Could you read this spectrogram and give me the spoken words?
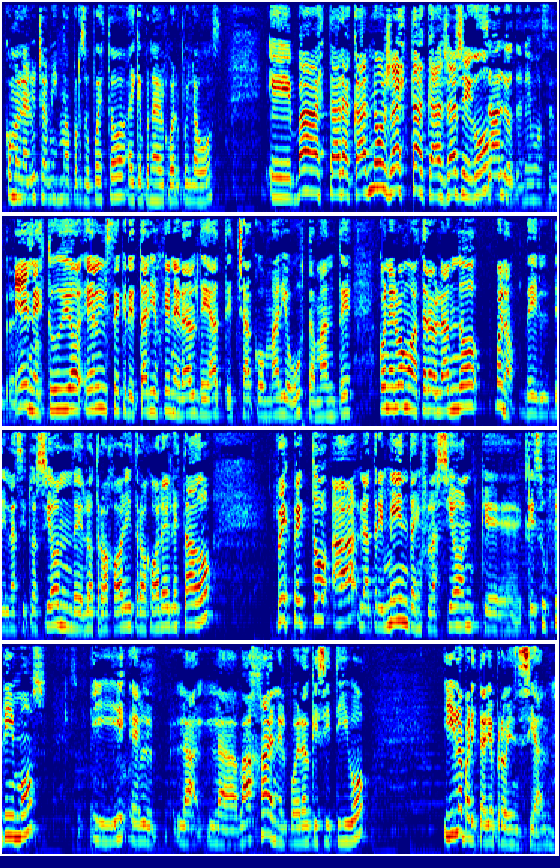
como en la lucha misma, por supuesto, hay que poner el cuerpo y la voz. Eh, va a estar acá, no, ya está acá, ya llegó Ya lo tenemos entre en estudio el secretario general de ATE Chaco, Mario Bustamante. Con él vamos a estar hablando, bueno, de, de la situación de los trabajadores y trabajadoras del Estado respecto a la tremenda inflación que, que sufrimos y el- la, la baja en el poder adquisitivo y la paritaria provincial.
